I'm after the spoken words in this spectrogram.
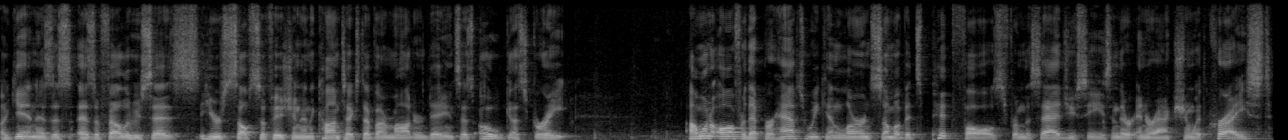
again, as a, as a fellow who says, here's self sufficient in the context of our modern day and says, oh, that's great. I want to offer that perhaps we can learn some of its pitfalls from the Sadducees and their interaction with Christ.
